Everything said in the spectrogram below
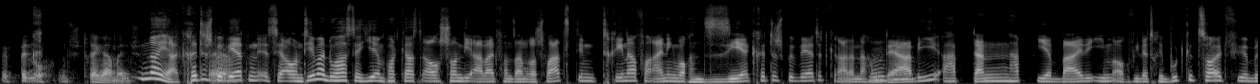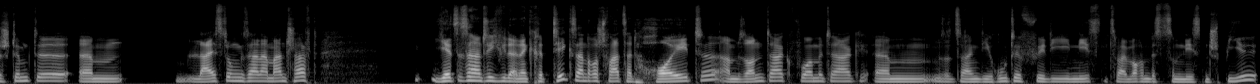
ich bin auch ein strenger Mensch. Naja, kritisch bewerten ist ja auch ein Thema. Du hast ja hier im Podcast auch schon die Arbeit von Sandro Schwarz, dem Trainer, vor einigen Wochen sehr kritisch bewertet, gerade nach dem Mhm. Derby. Hab, dann habt ihr beide ihm auch wieder Tribut gezollt für bestimmte ähm, Leistungen seiner Mannschaft. Jetzt ist er natürlich wieder in der Kritik. Sandro Schwarz hat heute am Sonntagvormittag ähm, sozusagen die Route für die nächsten zwei Wochen bis zum nächsten Spiel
